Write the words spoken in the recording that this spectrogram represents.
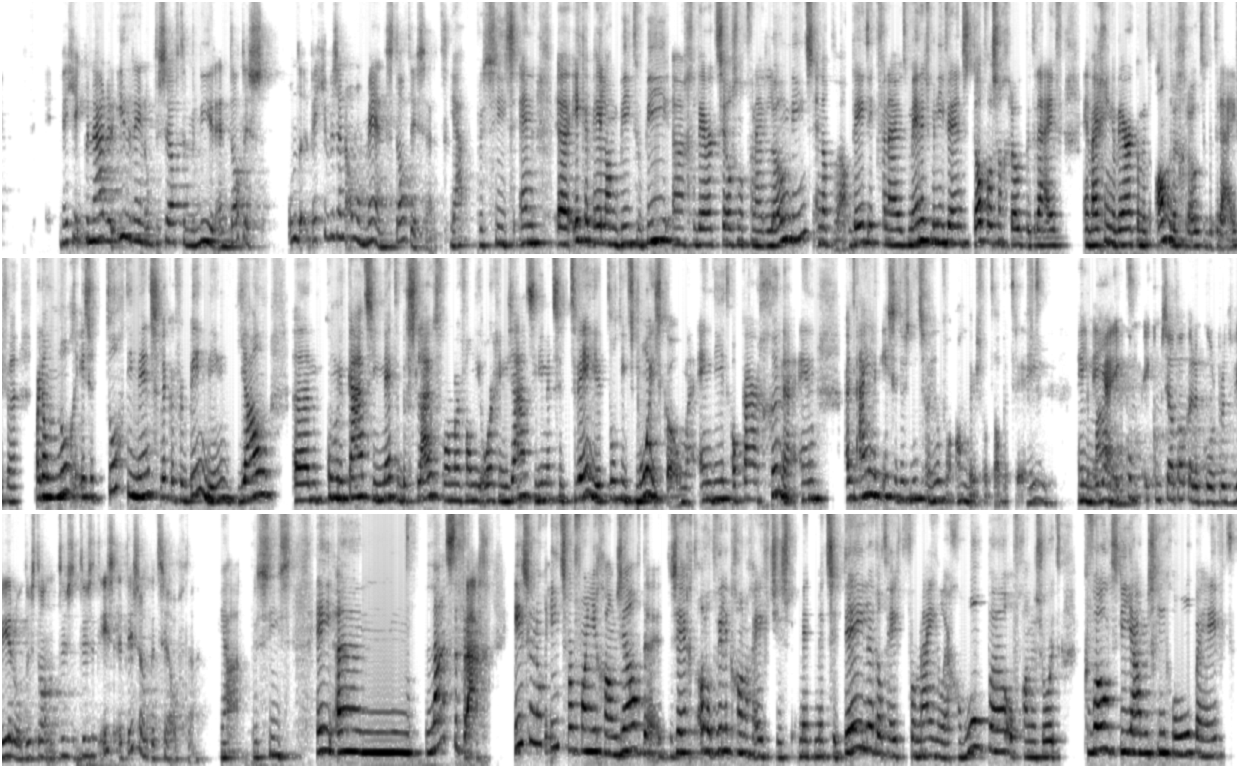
weet je, ik benader iedereen op dezelfde manier. En dat is om weet je, we zijn allemaal mens, dat is het. Ja, precies. En uh, ik heb heel lang B2B uh, eh, gewerkt, zelfs nog vanuit loondienst. En dat deed ik vanuit management events. Dat was een groot bedrijf. En wij gingen werken met andere grote bedrijven. Maar dan nog is het toch die menselijke verbinding, jouw um, communicatie met de besluitvormer van die organisatie, die met z'n tweeën tot iets moois komen en die het elkaar gunnen. En uiteindelijk is het dus niet zo heel veel anders wat dat betreft. Helemaal. Ja, ik kom, ik kom zelf ook uit de corporate wereld, dus, dan, dus, dus het, is, het is ook hetzelfde. Ja, precies. Hey, um, laatste vraag. Is er nog iets waarvan je gewoon zelf de, zegt, oh dat wil ik gewoon nog eventjes met, met ze delen, dat heeft voor mij heel erg geholpen, of gewoon een soort quote die jou misschien geholpen heeft?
